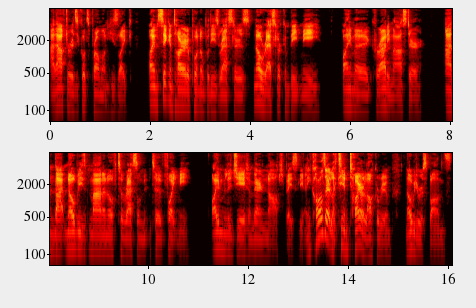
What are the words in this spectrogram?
And afterwards, he cuts a promo and he's like, "I'm sick and tired of putting up with these wrestlers. No wrestler can beat me. I'm a karate master, and that nobody's man enough to wrestle to fight me. I'm legit, and they're not basically." And he calls out like the entire locker room. Nobody responds.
